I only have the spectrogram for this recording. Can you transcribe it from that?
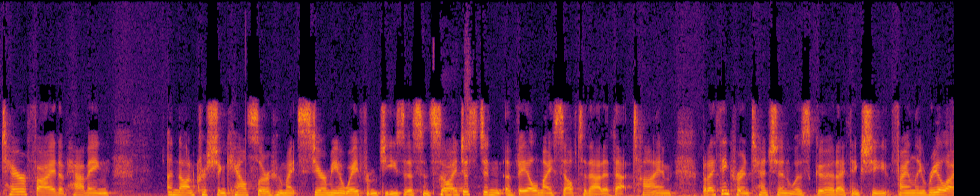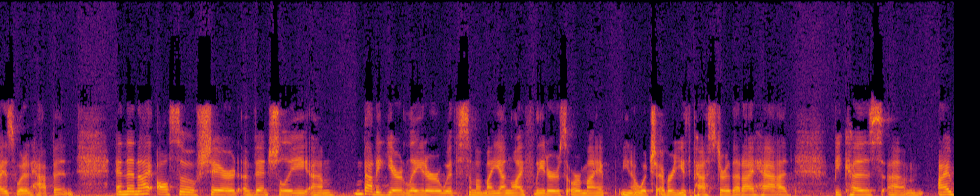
terrified of having, a non Christian counselor who might steer me away from Jesus. And so right. I just didn't avail myself to that at that time. But I think her intention was good. I think she finally realized what had happened. And then I also shared eventually, um, about a year later, with some of my young life leaders or my, you know, whichever youth pastor that I had, because um, I,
